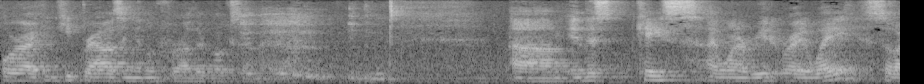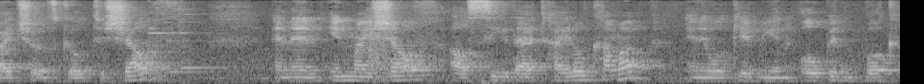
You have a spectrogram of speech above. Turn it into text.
or I can keep browsing and look for other books in there. Um, in this case, I want to read it right away, so I chose go to shelf. And then in my shelf, I'll see that title come up, and it will give me an open book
